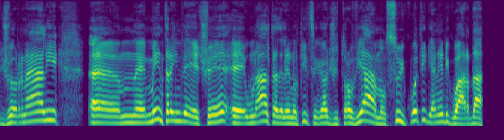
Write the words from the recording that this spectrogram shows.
giornali, mentre invece un'altra delle notizie che oggi troviamo sui quotidiani riguarda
